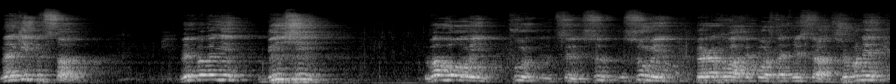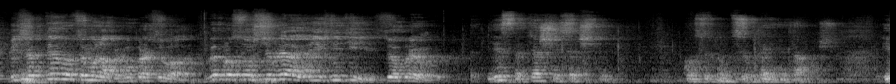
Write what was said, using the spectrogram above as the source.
На якій підставі? Ви повинні більші вагомій фу- ці- су- сумі перерахувати кошти адміністрації, щоб вони більш активно в цьому напрямку працювали. Ви просто ущемляєте їхні дії з цього приводу. Є стаття 64 Конституції України також, і,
